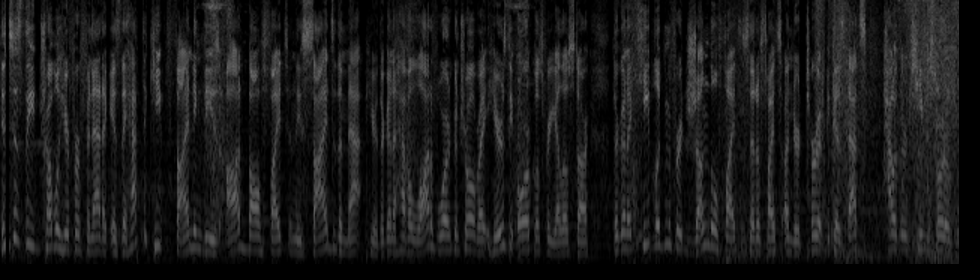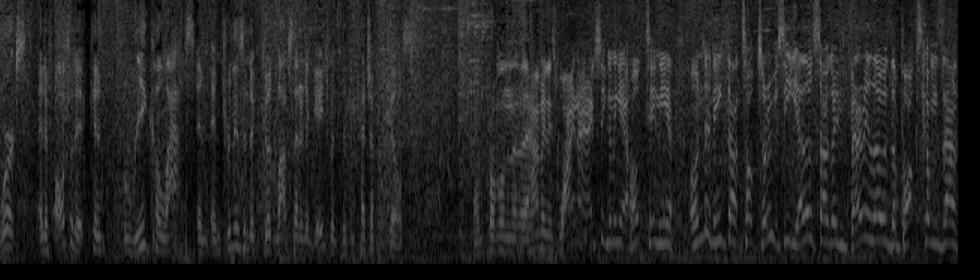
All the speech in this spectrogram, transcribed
this is the trouble here for Fnatic, is they have to keep finding these oddball fights in these sides of the map here. They're going to have a lot of ward control, right? Here's the Oracles for Yellow Star. They're going to keep looking for jungle fights instead of fights under turret because that's how their team sort of works. And if Alternate can re-collapse and, and turn these into good lopsided engagements, they can catch up in kills. One problem that they're having is White Knight actually going to get hooked in here underneath that top turret. We see Yellow Star going very low as the box comes down.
